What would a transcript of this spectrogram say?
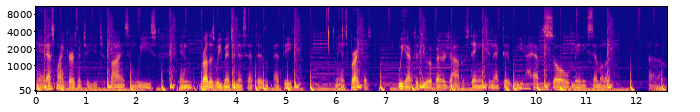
And that's my encouragement to you to find some we's. And brothers, we mentioned this at the at the men's breakfast. We have to do a better job of staying connected. We have so many similar um,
